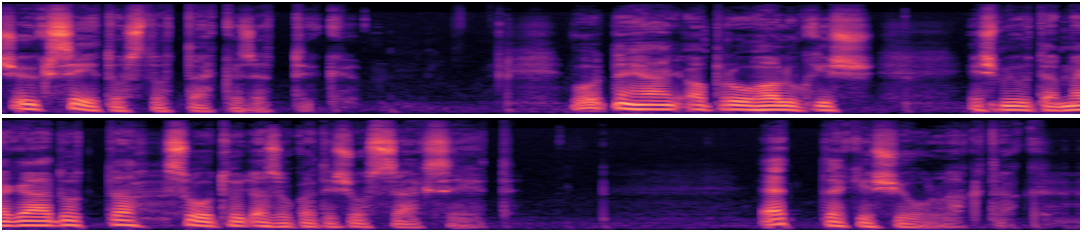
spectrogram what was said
és ők szétosztották közöttük. Volt néhány apró haluk is, és miután megáldotta, szólt, hogy azokat is osszák szét. Ettek és jól laktak.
